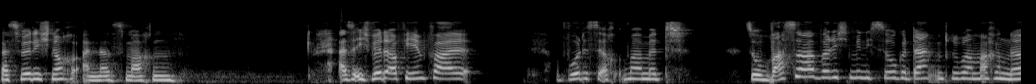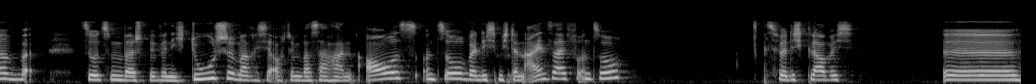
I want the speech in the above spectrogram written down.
Was würde ich noch anders machen? Also ich würde auf jeden Fall, obwohl das ja auch immer mit so Wasser würde ich mir nicht so Gedanken drüber machen, ne? So zum Beispiel, wenn ich dusche, mache ich ja auch den Wasserhahn aus und so, wenn ich mich dann einseife und so. Das würde ich, glaube ich, äh,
